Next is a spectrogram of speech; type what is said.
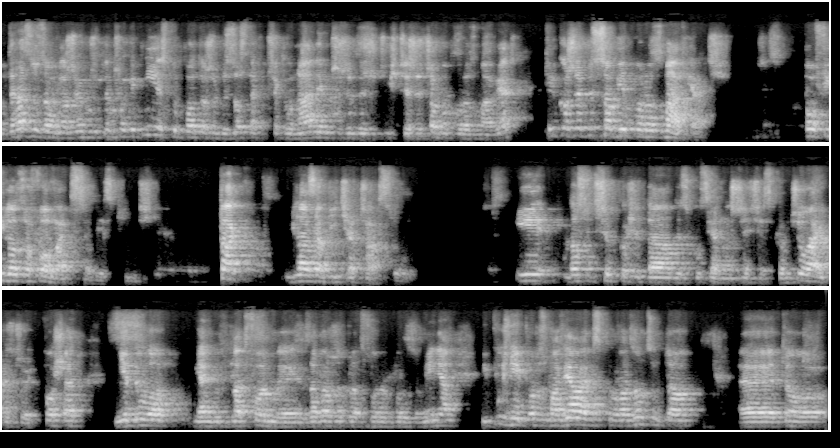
od razu zauważyłem, że ten człowiek nie jest tu po to, żeby zostać przekonanym, czy żeby rzeczywiście rzeczowo porozmawiać, tylko żeby sobie porozmawiać, pofilozofować sobie z kimś. Tak dla zabicia czasu. I dosyć szybko się ta dyskusja na szczęście skończyła i ten człowiek poszedł. Nie było jakby platformy, za bardzo platformy porozumienia. I później porozmawiałem z prowadzącym to, e, to,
